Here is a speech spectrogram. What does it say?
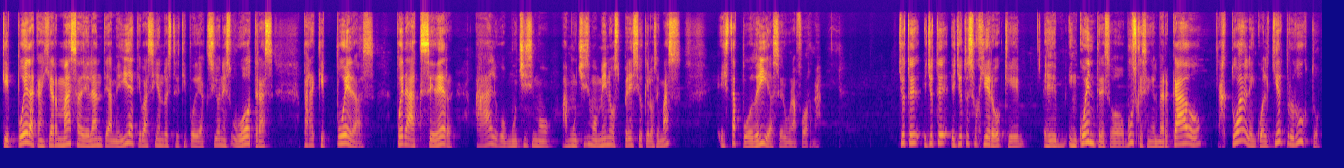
que pueda canjear más adelante a medida que va haciendo este tipo de acciones u otras para que puedas, pueda acceder a algo muchísimo, a muchísimo menos precio que los demás, esta podría ser una forma. Yo te, yo te, yo te sugiero que eh, encuentres o busques en el mercado actual, en cualquier producto,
